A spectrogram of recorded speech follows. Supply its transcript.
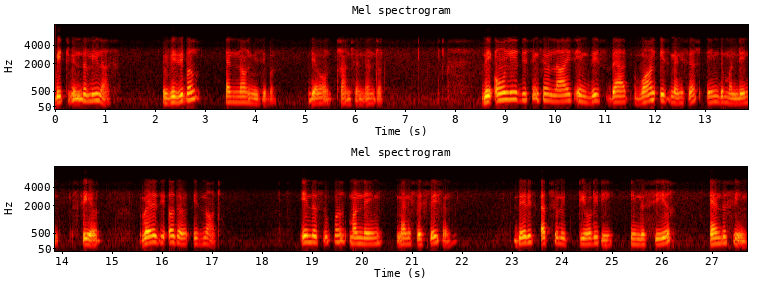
between the Leelas, visible and non-visible. They are all transcendental. The only distinction lies in this that one is manifest in the mundane sphere, whereas the other is not. In the super mundane manifestation, there is absolute purity in the seer and the seen.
